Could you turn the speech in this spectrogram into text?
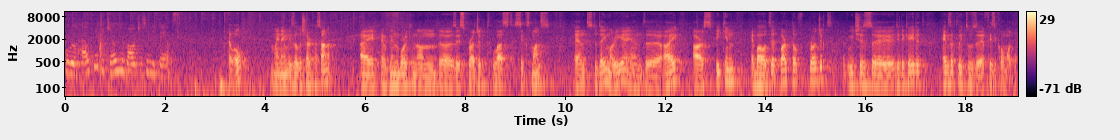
who will help me to tell you about it in details. Hello, my name is Alisher Hasanov. I have been working on uh, this project last six months and today Maria and uh, I are speaking about that part of project which is uh, dedicated exactly to the physical model.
